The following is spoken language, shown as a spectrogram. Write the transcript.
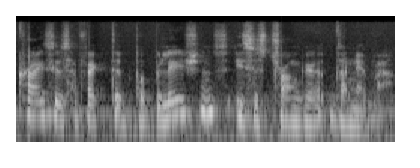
crisis-affected populations is stronger than ever.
